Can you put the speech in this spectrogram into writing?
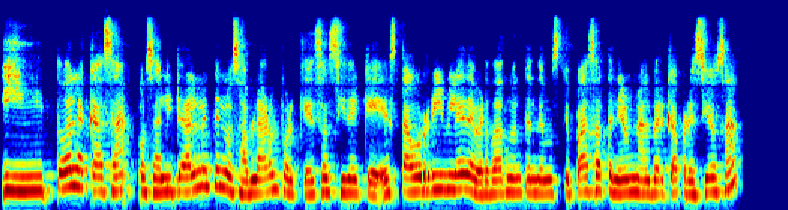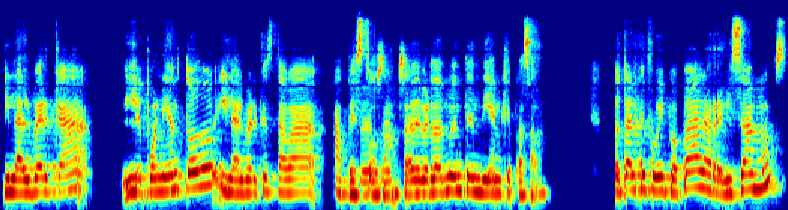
y toda la casa, o sea, literalmente nos hablaron porque es así de que está horrible, de verdad no entendemos qué pasa, tenían una alberca preciosa y la alberca le ponían todo y la alberca estaba apestosa, o sea, de verdad no entendían qué pasaba. Total que fue mi papá, la revisamos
